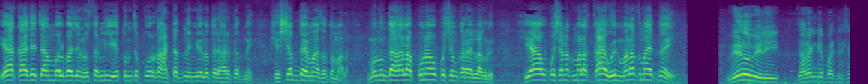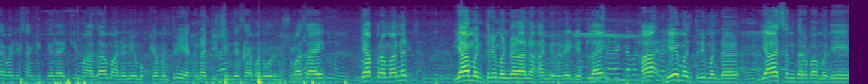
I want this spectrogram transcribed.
या कायद्याची अंमलबजावणी होत तर मी हे तुमचं पोरगा हटत नाही मेलो तरी हरकत नाही. हे शब्द आहे माझा तुम्हाला. म्हणून दहाला पुन्हा उपोषण करायला लागलो या उपोषणात मला काय होईल मलाच माहीत नाही. वेळोवेळी जरांगे पाटील साहेबांनी सांगितलेलं आहे की माझा माननीय मुख्यमंत्री एकनाथजी शिंदे साहेबांवर विश्वास आहे. त्याप्रमाणेच या मंत्रिमंडळानं हा निर्णय घेतलाय. हा हे मंत्रिमंडळ या संदर्भामध्ये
